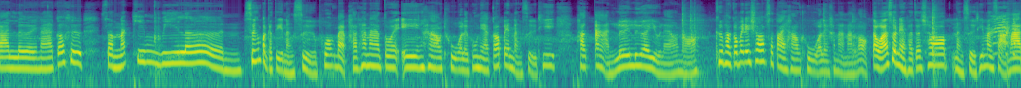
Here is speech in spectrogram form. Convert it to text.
กันเลยนะ ก็คือสำนักพิมพ์ We Learn ซึ่งปกติหนังสือพวกแบบพัฒนาตัวเอง How to อะไรพวกเนี้ยก็เป็นหนังสือที่พักอ่านเรื่อยๆ อยู่แล้วเนาะคือพักก็ไม่ได้ชอบสไตล์ how to อะไรขนาดนั้นหรอก แต่ว่าส่วนใหญ่พักจะชอบหนังสือที่มันสามารถ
